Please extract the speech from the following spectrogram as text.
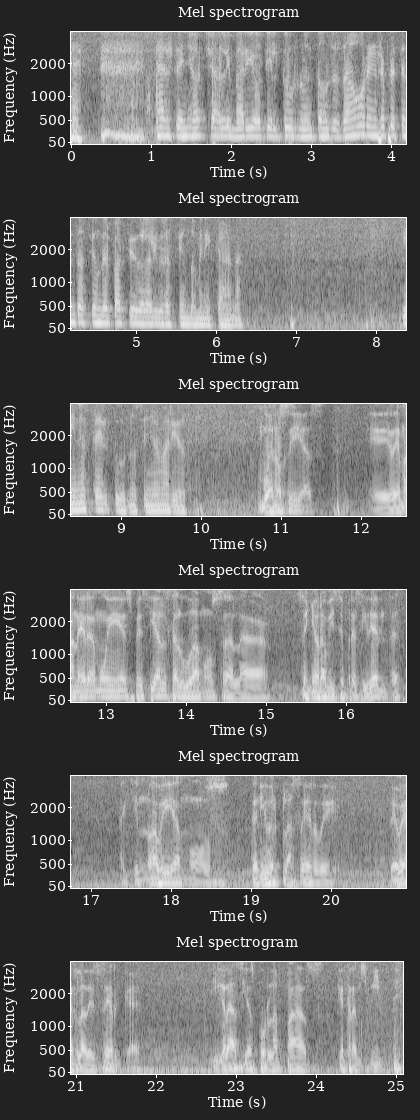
Al señor Charlie Mariotti el turno entonces ahora en representación del Partido de la Liberación Dominicana. Tiene usted el turno, señor Mariotti. Buenos días. Eh, de manera muy especial saludamos a la señora vicepresidenta, a quien no habíamos tenido el placer de, de verla de cerca, y gracias por la paz que transmite.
